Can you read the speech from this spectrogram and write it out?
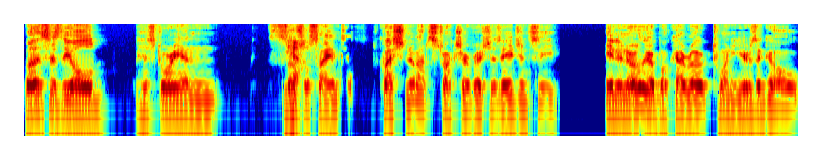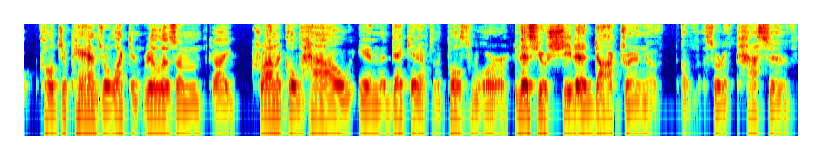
Well, this is the old historian, social yeah. scientist question about structure versus agency. In an earlier book I wrote 20 years ago called Japan's Reluctant Realism, I chronicled how, in the decade after the post war, this Yoshida doctrine of of sort of passive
